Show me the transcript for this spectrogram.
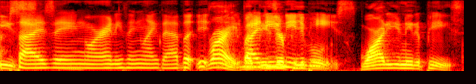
piece? capsizing or anything like that. But it, Right, but why do these you are need people. a piece? Why do you need a piece?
